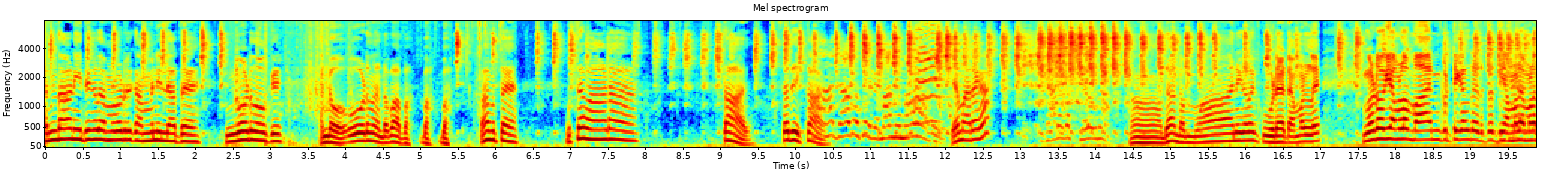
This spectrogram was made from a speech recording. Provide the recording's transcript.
എന്താണ് ഇതുങ്ങൾ നമ്മളോടൊരു കമ്പനി ഇല്ലാത്ത? ഇങ്ങോട്ട് നോക്ക്. ഉണ്ടോ ഓടുന്നുണ്ടോ. ബാ ബാ ബാ ബാ വാ മുത്ത. മുത്തേ വാടാ. താൽ സദീഖ് താൽ ഏ മരക ആ അതാണ്ടോ മാനുകളെ കൂടെ നമ്മളിൽ ഇങ്ങോട്ട് നോക്കി നമ്മളെ മാൻകുട്ടികളുടെ അടുത്തെത്തി നമ്മൾ നമ്മളെ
